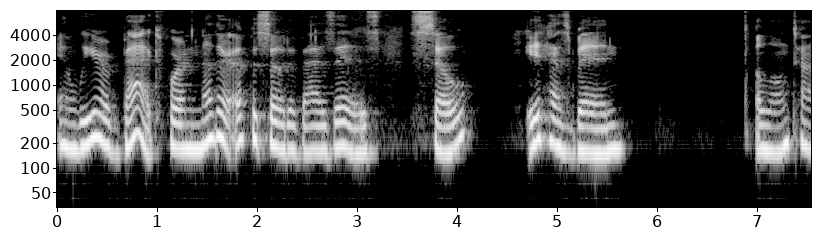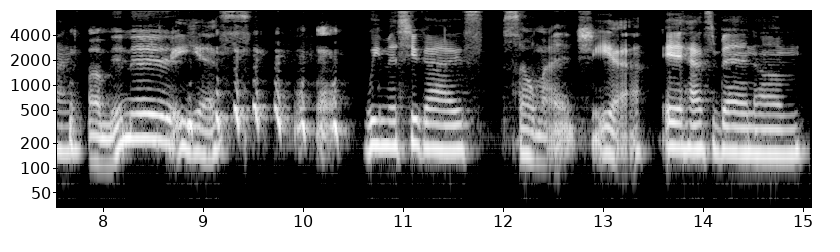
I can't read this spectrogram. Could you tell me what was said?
And we are back for another episode of As Is. So, it has been a long time. A minute. Yes. we miss you guys. So much. Yeah. It has been um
